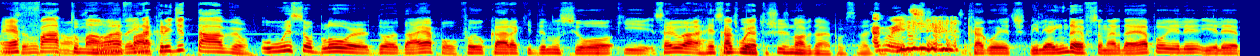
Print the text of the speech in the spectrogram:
É não- fato, não, malandro. Não é é fato. inacreditável. O whistleblower do- da Apple foi o cara que denunciou que saiu a recentemente... Cagueto, X9 da Apple, você tá. Caguete. Caguete. Ele ainda é funcionário da Apple e ele, e ele é-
